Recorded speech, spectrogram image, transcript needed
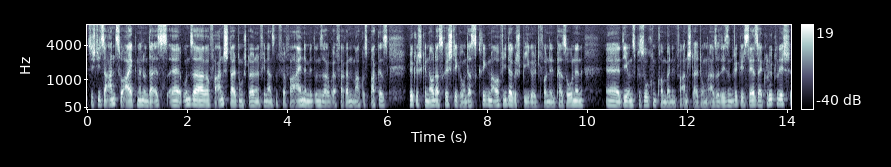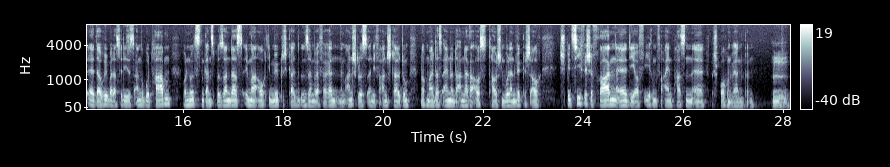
sich diese anzueignen. Und da ist äh, unsere Veranstaltung Steuern und Finanzen für Vereine mit unserem Referenten Markus Backes wirklich genau das Richtige. Und das kriegen wir auch wiedergespiegelt von den Personen, die uns besuchen kommen bei den Veranstaltungen. Also die sind wirklich sehr, sehr glücklich äh, darüber, dass wir dieses Angebot haben und nutzen ganz besonders immer auch die Möglichkeit mit unserem Referenten im Anschluss an die Veranstaltung nochmal das ein oder andere auszutauschen, wo dann wirklich auch spezifische Fragen, äh, die auf Ihren Verein passen, besprochen werden können. Mhm.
